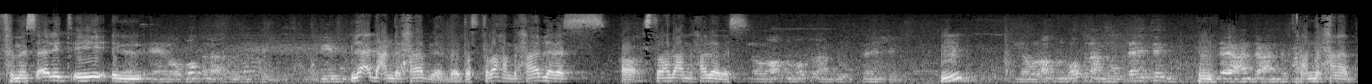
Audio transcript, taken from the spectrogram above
في مسألة إيه؟ ال... يعني لو باطل لا ده عند الحنابلة. ده, ده اصطلاح عند الحنابلة بس. آه اصطلاح ده عند الحنابلة بس. لو العقد باطل عند التاني هم؟ لو العقد باطل عند مم. آه، عند عند. عند الحنابلة.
